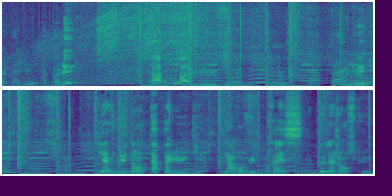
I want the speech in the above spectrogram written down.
T'as pas lu Tapalug Tapalug T'as pas Tapalug lu Bienvenue dans Tapalug, la revue de presse de l'agence Lug.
